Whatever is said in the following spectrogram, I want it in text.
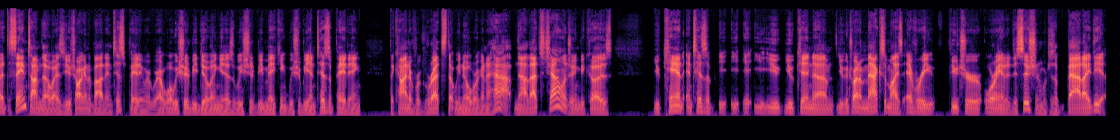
at the same time, though, as you're talking about anticipating regret, what we should be doing is we should be making, we should be anticipating the kind of regrets that we know we're going to have. Now, that's challenging because you can't anticipate. You you can um, you can try to maximize every future-oriented decision, which is a bad idea.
